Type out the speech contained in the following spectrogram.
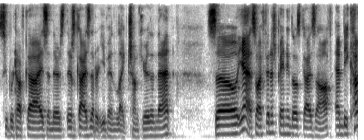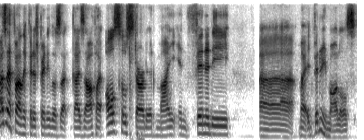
super tough guys, and there's there's guys that are even like chunkier than that. So yeah, so I finished painting those guys off, and because I finally finished painting those uh, guys off, I also started my Infinity, uh, my Infinity models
